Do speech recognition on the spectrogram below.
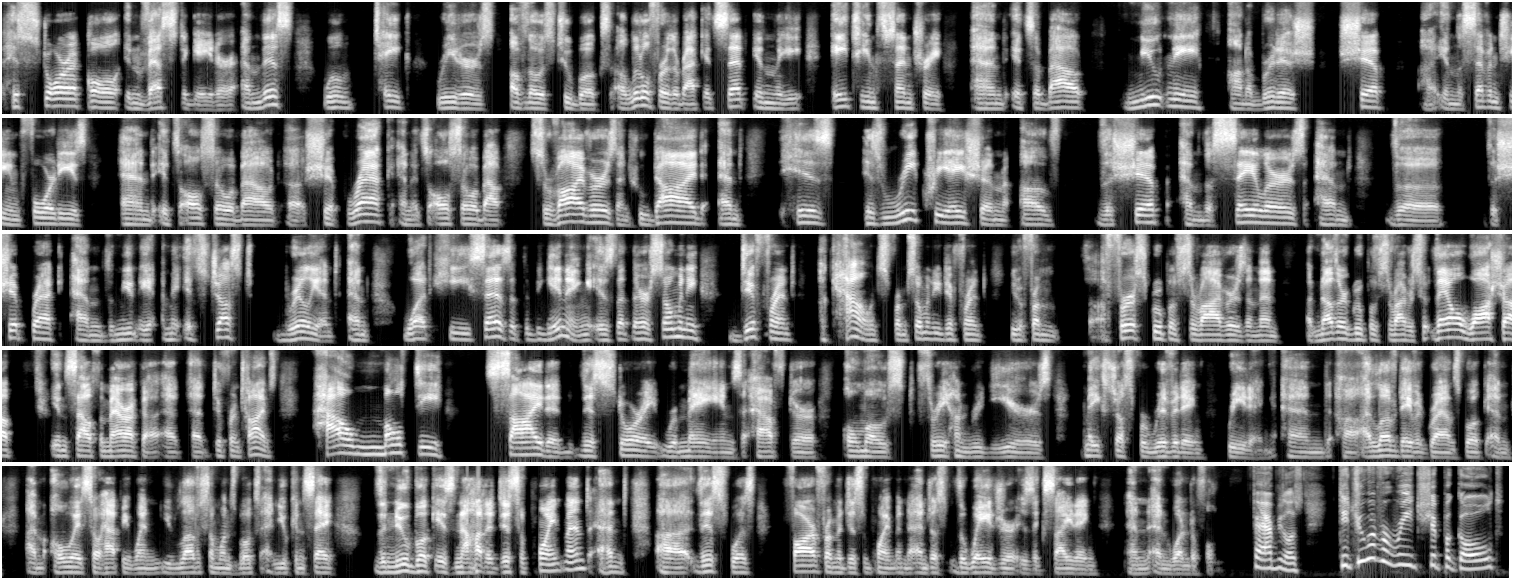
historical investigator. And this will take readers of those two books a little further back. It's set in the 18th century and it's about mutiny on a British ship uh, in the 1740s. And it's also about uh, shipwreck and it's also about survivors and who died and his his recreation of the ship and the sailors and the the shipwreck and the mutiny. I mean, it's just brilliant. And what he says at the beginning is that there are so many different accounts from so many different, you know, from a first group of survivors and then another group of survivors. They all wash up in South America at, at different times. How multi sided this story remains after almost 300 years makes just for riveting reading. And uh, I love David Grann's book. And I'm always so happy when you love someone's books and you can say, the new book is not a disappointment. And uh, this was far from a disappointment. And just the wager is exciting and, and wonderful. Fabulous. Did you ever read Ship of Gold?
